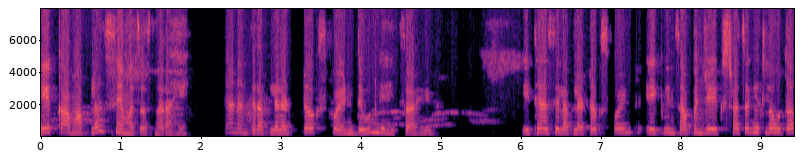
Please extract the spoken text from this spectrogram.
हे काम आपलं सेमच असणार आहे. त्यानंतर आपल्याला टक्स पॉइंट देऊन घ्यायचं आहे. इथे असेल आपला टक्स पॉइंट. एक विंच आपण जे एक्स्ट्राचं घेतलं होतं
